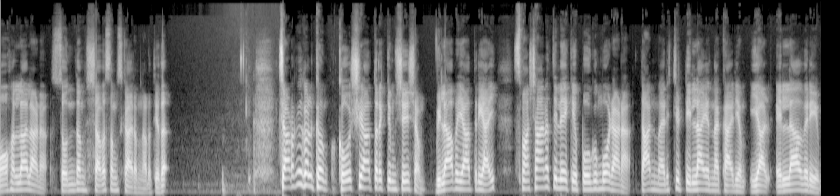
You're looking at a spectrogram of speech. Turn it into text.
മോഹൻലാലാണ് സ്വന്തം ശവസംസ്കാരം നടത്തിയത്. ചടങ്ങുകൾക്കും ഘോഷയാത്രയ്ക്കും ശേഷം വിലാപയാത്രയായി ശ്മശാനത്തിലേക്ക് പോകുമ്പോഴാണ് താൻ മരിച്ചിട്ടില്ല എന്ന കാര്യം ഇയാൾ എല്ലാവരെയും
